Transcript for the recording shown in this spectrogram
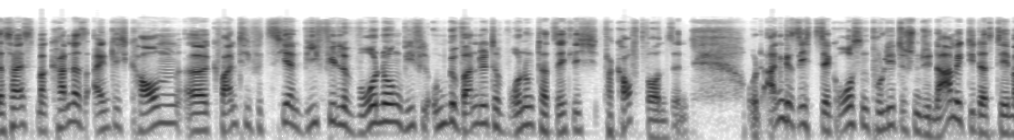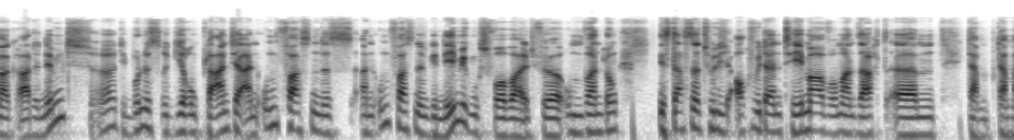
Das heißt, man kann das eigentlich kaum äh, quantifizieren, wie viele Wohnungen, wie viel umgewandelte Wohnungen tatsächlich verkauft worden sind. Und angesichts der großen politischen Dynamik, die das Thema gerade nimmt, äh, die Bundesregierung plant ja ein umfassendes, einen umfassenden Genehmigungsvorbehalt für Umwandlung, ist das natürlich auch wieder ein Thema, wo man sagt, ähm, da, da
